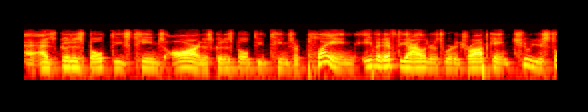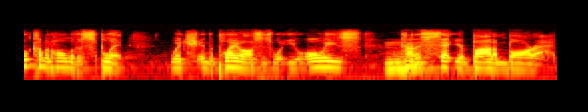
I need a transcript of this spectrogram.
as good as both these teams are and as good as both these teams are playing, even if the Islanders were to drop game two, you're still coming home with a split, which in the playoffs is what you always Mhm. kind of set your bottom bar at.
